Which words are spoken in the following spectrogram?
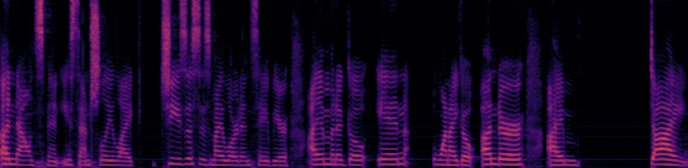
announcement, essentially, like, Jesus is my Lord and Savior. I am going to go in when I go under, I'm dying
